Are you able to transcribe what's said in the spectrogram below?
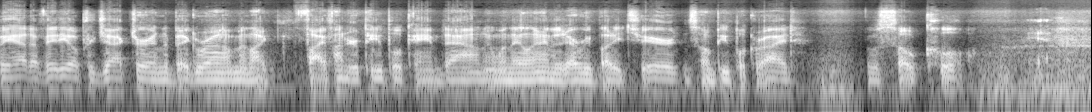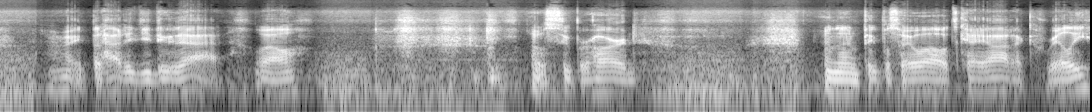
we had a video projector in the big room and like 500 people came down and when they landed everybody cheered and some people cried it was so cool yeah all right but how did you do that well it was super hard and then people say well it's chaotic really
